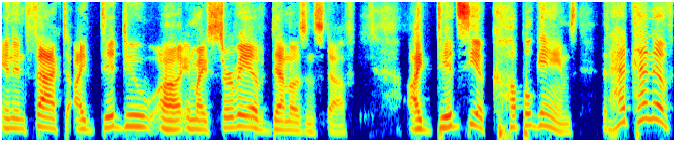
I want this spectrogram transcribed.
And in fact, I did do uh, in my survey of demos and stuff, I did see a couple games that had kind of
